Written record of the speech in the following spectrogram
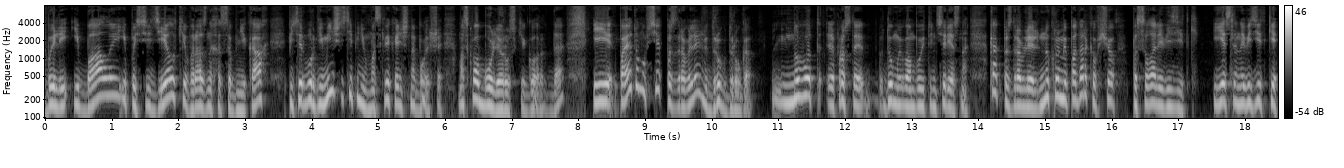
были и балы, и посиделки в разных особняках. В Петербурге в меньшей степени, в Москве, конечно, больше. Москва более русский город, да. И поэтому все поздравляли друг друга. Ну вот, э, просто думаю, вам будет интересно. Как поздравляли? Ну, кроме подарков, еще посылали визитки и если на визитке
